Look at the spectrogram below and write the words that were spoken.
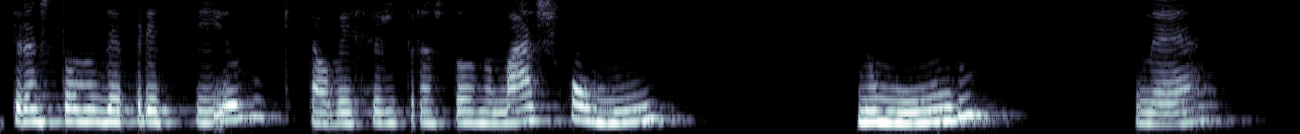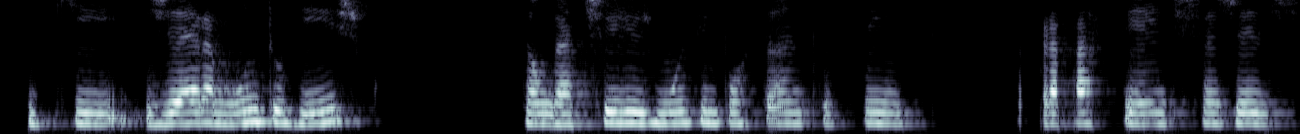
o transtorno depressivo, que talvez seja o transtorno mais comum no mundo, né? E que gera muito risco. São gatilhos muito importantes, assim, para pacientes, às vezes,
